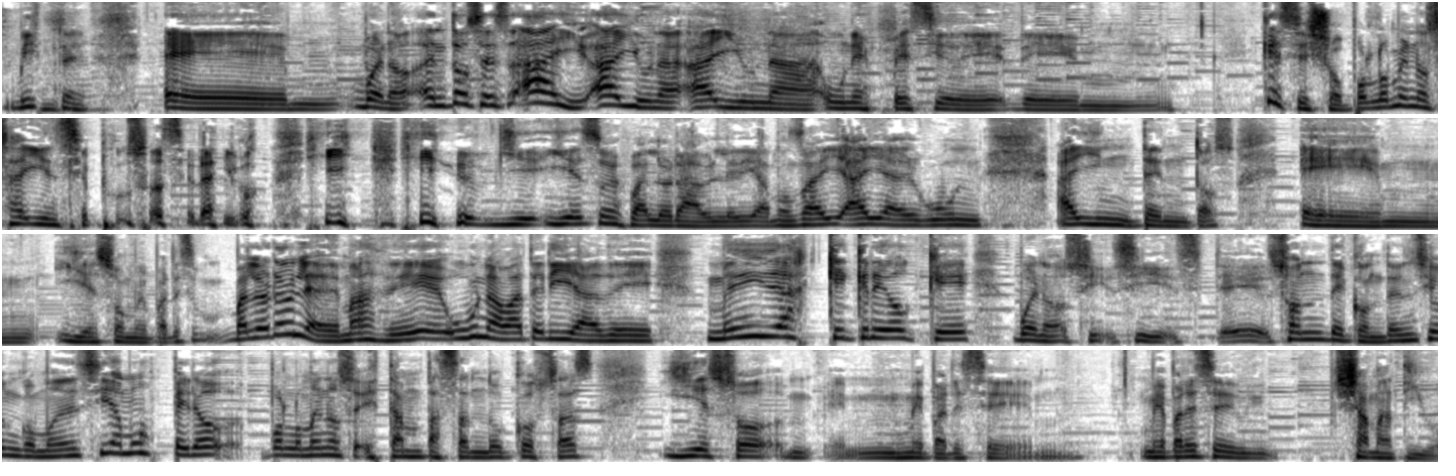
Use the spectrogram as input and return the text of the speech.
¿Viste? Eh, bueno, entonces hay, hay una, hay una, una especie de, de, mm, qué sé yo, por lo menos alguien se puso a hacer algo y, eso es valorable, digamos. Hay, hay algún, hay intentos eh, y eso me parece valorable, además de una batería de medidas que creo que, bueno, sí, sí, eh, son de contención, como decíamos, pero por lo menos están pasando cosas y eso mm, me parece, me parece llamativo.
